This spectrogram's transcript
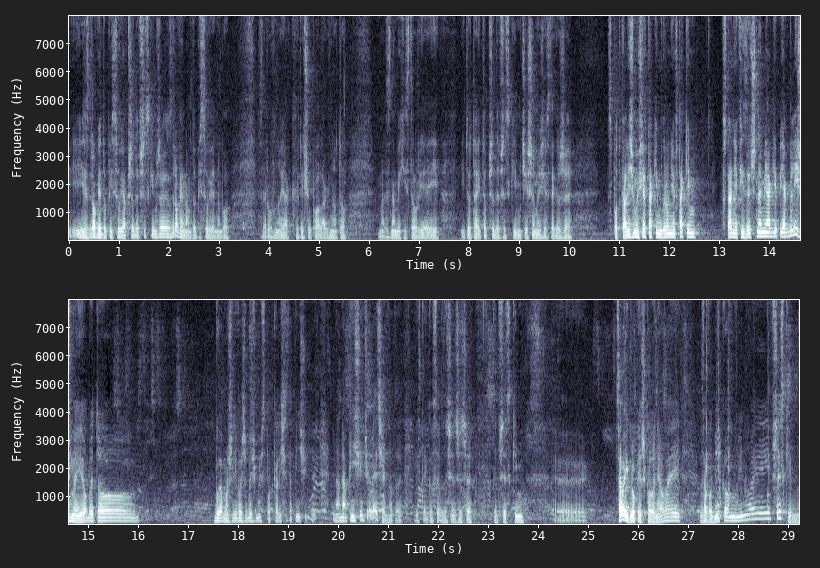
i zdrowie dopisuje, a przede wszystkim, że zdrowie nam dopisuje, no bo zarówno jak Rysiu Polak, no to znamy historię i, i tutaj to przede wszystkim cieszymy się z tego, że spotkaliśmy się w takim gronie, w takim stanie fizycznym, jak, jak byliśmy i oby to była możliwość, żebyśmy spotkali się na 50, na, na 50-lecie. No to i z tego serdecznie życzę tym wszystkim e, całej grupie szkoleniowej, zawodnikom no i wszystkim.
